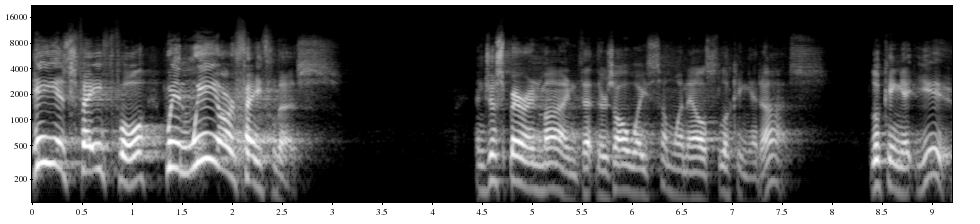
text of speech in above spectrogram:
He is faithful when we are faithless. And just bear in mind that there's always someone else looking at us looking at you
